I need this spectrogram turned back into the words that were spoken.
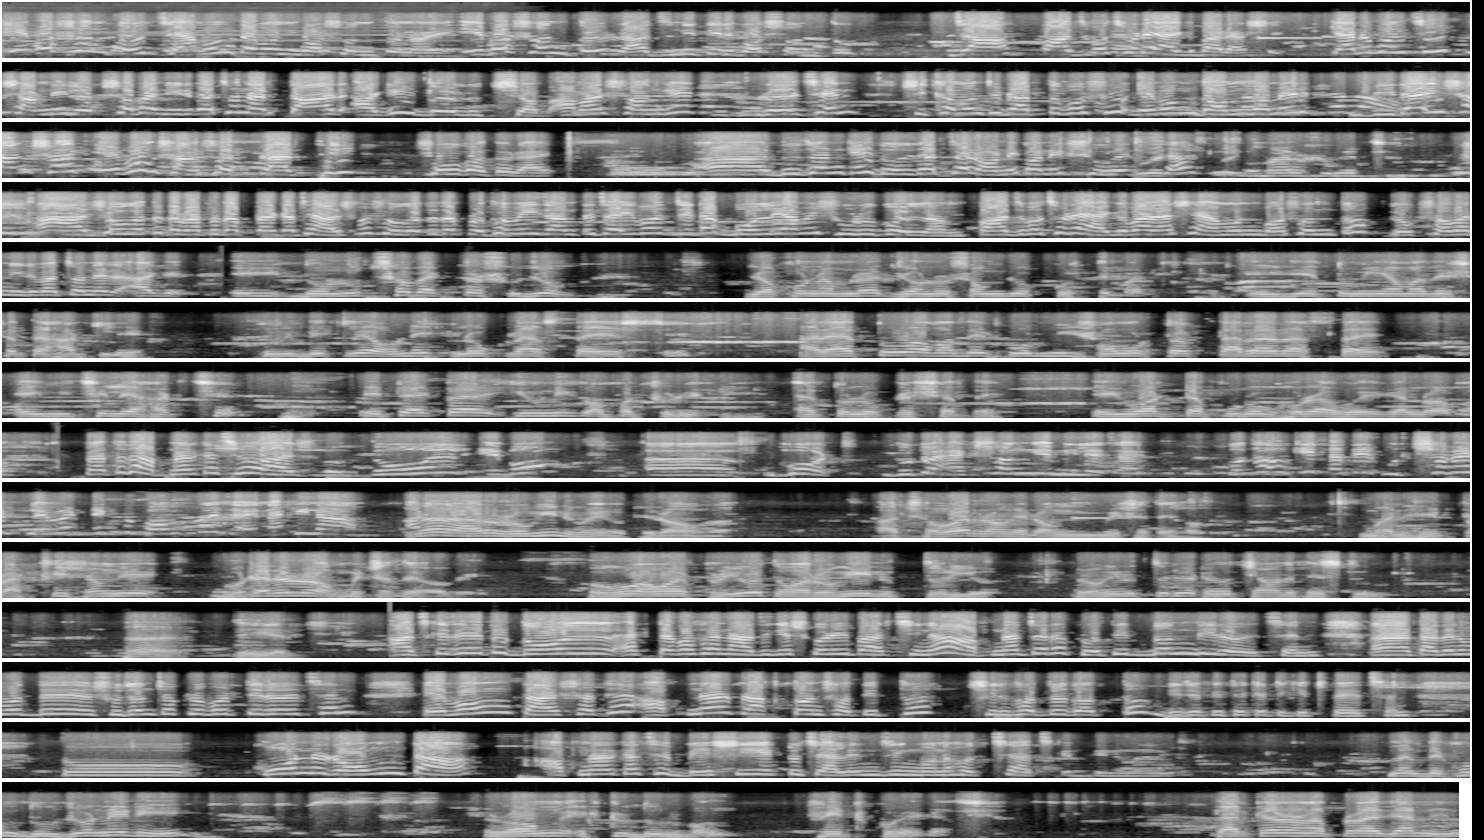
এ বসন্ত যেমন তেমন বসন্ত নয় এ বসন্ত রাজনীতির বসন্ত। যা পাঁচ বছরে একবার আসে। কেন বলছি? সামনে লোকসভা নির্বাচন আর তার আগেই দোল উৎসব। আমার সঙ্গে রয়েছেন শিক্ষামন্ত্রী ব্রাত্য বসু এবং দমদমের বিদায়ী সাংসদ এবং সাংসদ প্রার্থী সৌগত রায়। দুজনকেই দোলযাত্রার অনেক অনেক শুভেচ্ছা। সৌগতদা ব্রাত্যদা আপনার কাছে আসব। সৌগত সৌগতদা প্রথমেই জানতে চাইব যেটা বলে আমি শুরু করলাম। পাঁচ বছরে একবার আসে এমন বসন্ত লোকসভা নির্বাচনের আগে। এই দোল উৎসব একটা সুযোগ। যখন আমরা জনসংযোগ করতে পারি এই যে তুমি আমাদের সাথে হাঁটলে তুমি দেখলে অনেক লোক রাস্তায় এসছে আর এত আমাদের কর্মী সমর্থক তারা রাস্তায় এই মিছিলে হাঁটছে। এটা একটা ইউনিক অপরচুনিটি এত লোকের সাথে। এই ওয়ার্ডটা পুরো ঘোরা হয়ে গেল আমাদের। প্রাতদা আপনার কাছেও আসব। দোল এবং ভোট দুটো একসঙ্গে মিলে যায়। কোথাও কি তাদের উৎসবের ফ্লেভারটা একটু কম হয়ে যায় নাকি না? আরও না আরও রঙিন হয়ে ওঠে রং আর সবার রঙে রং মেশাতে হবে। মানে প্রার্থীর সঙ্গে ভোটারেরও রং মেশাতে হবে। ওগো আমার প্রিয়, তোমার রঙিন উত্তরীয়। রঙিন উত্তরীয়টা হচ্ছে আমাদের ফেস্টুন। হ্যাঁ এই আর কি। আজকে যেহেতু দোল, একটা কথা না জিজ্ঞেস করেই পারছি না। আপনার যারা প্রতিদ্বন্দ্বী রয়েছেন তাদের মধ্যে সুজন চক্রবর্তী রয়েছেন এবং তার সাথে আপনার প্রাক্তন সতীর্থ শিলভদ্র দত্ত বিজেপি থেকে টিকিট পেয়েছেন। তো কোন রংটা আপনার কাছে বেশি একটু চ্যালেঞ্জিং মনে হচ্ছে আজকের দিনে? না, দেখুন, দুজনেরই রং একটু দুর্বল ফেট করে গেছে। তার কারণ আপনারা জানেন,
